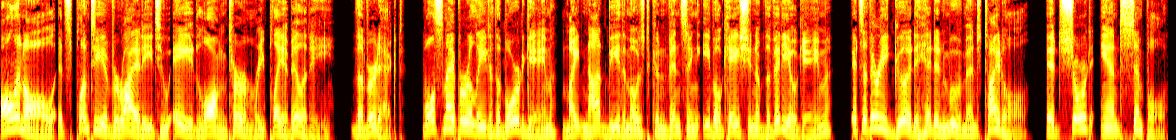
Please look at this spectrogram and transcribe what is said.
All in all, it's plenty of variety to aid long term replayability. The verdict while Sniper Elite the board game might not be the most convincing evocation of the video game, it's a very good hidden movement title. It's short and simple,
